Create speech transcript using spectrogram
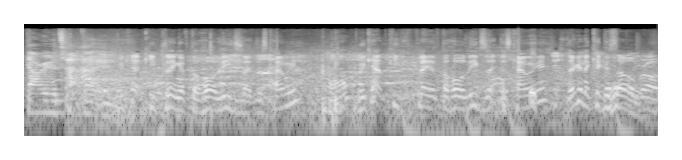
Dario tapped that in. We can't keep playing up the whole leagues like this, can we? Huh? We can't keep playing up the whole leagues like this, can we? They're gonna kick us out, bro.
